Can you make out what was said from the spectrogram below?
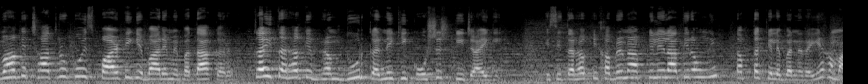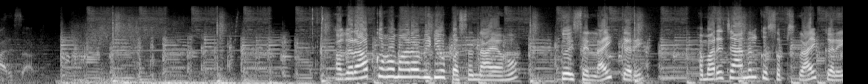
वहाँ के छात्रों को इस पार्टी के बारे में बताकर कई तरह के भ्रम दूर करने की कोशिश की जाएगी। इसी तरह की खबरें मैं आपके लिए लाती रहूँगी। तब तक के लिए बने रहिए हमारे साथ। अगर आपको हमारा वीडियो पसंद आया हो तो इसे लाइक करें, हमारे चैनल को सब्सक्राइब करें,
